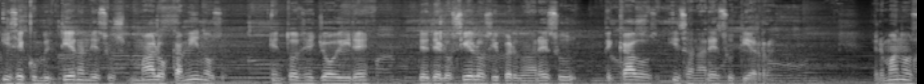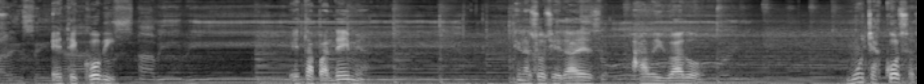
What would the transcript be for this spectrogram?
y se convirtieran de sus malos caminos, entonces yo iré desde los cielos y perdonaré sus pecados y sanaré su tierra. Hermanos, este COVID, esta pandemia, en las sociedades ha avivado muchas cosas.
